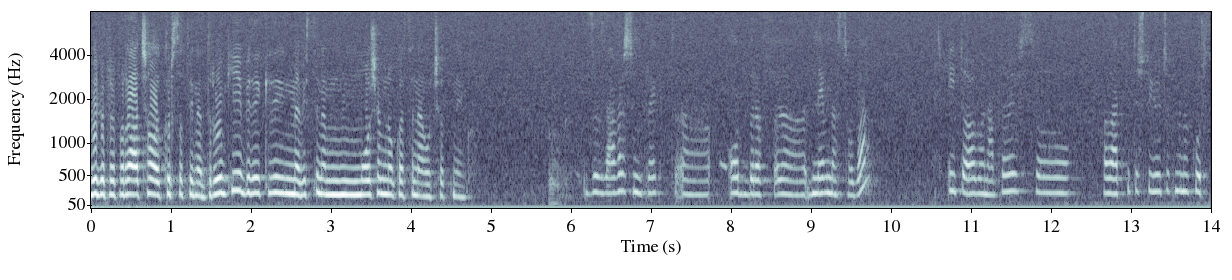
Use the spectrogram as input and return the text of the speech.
Би го препорачала курсот и на други, бидејќи навистина може многу да се научи од него. За завршен проект а, одбрав а, дневна соба и тоа го направив со алатките што ги учевме на курсот.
